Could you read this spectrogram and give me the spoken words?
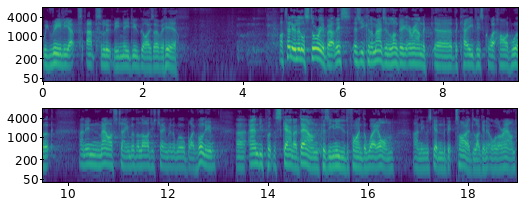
We really abs absolutely need you guys over here. I'll tell you a little story about this. As you can imagine, lugging around the, uh, the caves is quite hard work. And in Mauer's chamber, the largest chamber in the world by volume, uh, Andy put the scanner down because he needed to find the way on, and he was getting a bit tired lugging it all around.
